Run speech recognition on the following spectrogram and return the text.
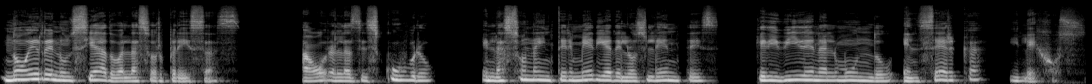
No he renunciado a las sorpresas. Ahora las descubro en la zona intermedia de los lentes que dividen al mundo en cerca y lejos.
